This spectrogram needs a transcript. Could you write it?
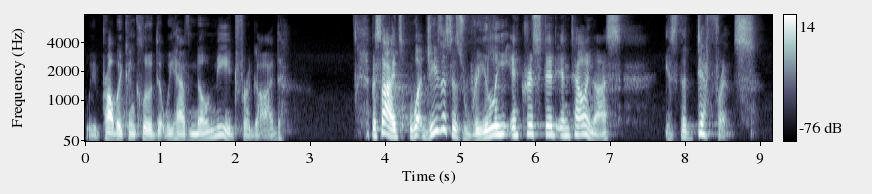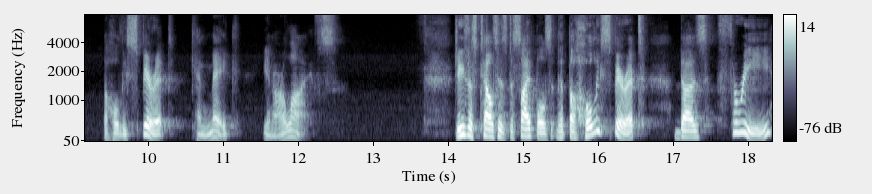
we'd probably conclude that we have no need for God. Besides, what Jesus is really interested in telling us is the difference the Holy Spirit can make in our lives. Jesus tells his disciples that the Holy Spirit does three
